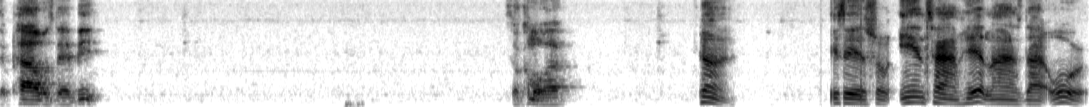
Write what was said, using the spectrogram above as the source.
the powers that be. So come on, Al. Done. It says from endtimeheadlines.org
